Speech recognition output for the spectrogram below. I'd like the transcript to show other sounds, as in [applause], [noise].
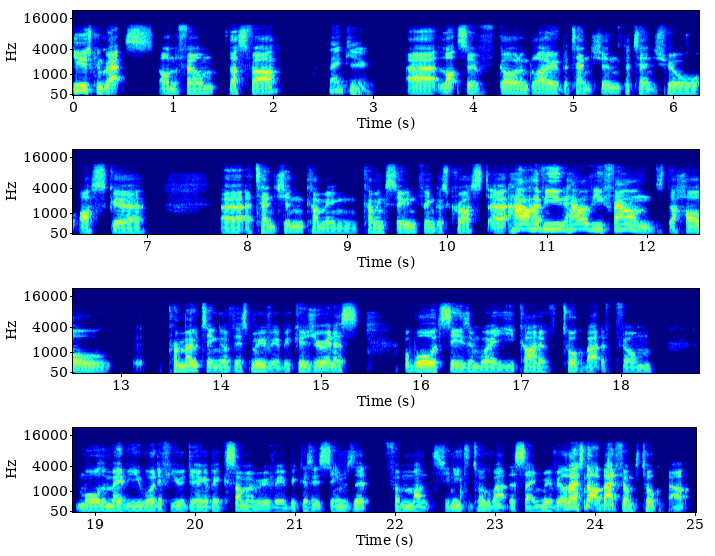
huge congrats on the film thus far. Thank you. Uh, lots of Golden Globe attention, potential Oscar uh, attention coming coming soon. Fingers crossed. Uh, how have you how have you found the whole promoting of this movie? Because you're in a award season where you kind of talk about the film more than maybe you would if you were doing a big summer movie. Because it seems that for months you need to talk about the same movie. Although it's not a bad film to talk about.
